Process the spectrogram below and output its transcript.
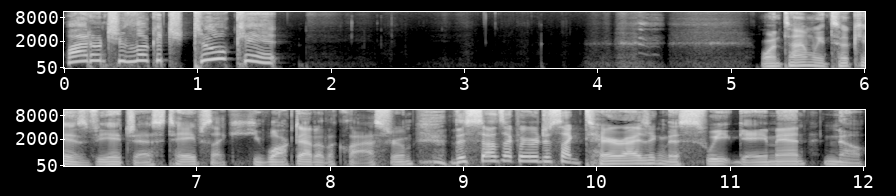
"Why don't you look at your toolkit?" One time we took his VHS tapes, like he walked out of the classroom. This sounds like we were just like terrorizing this sweet gay man. No,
